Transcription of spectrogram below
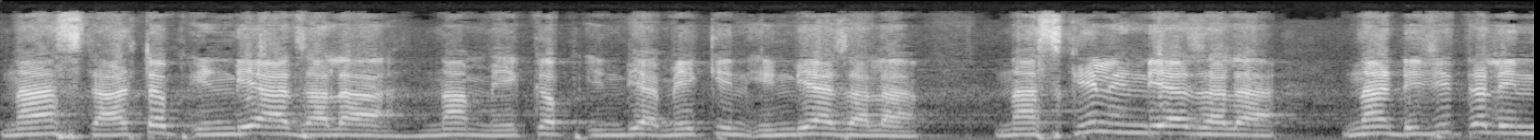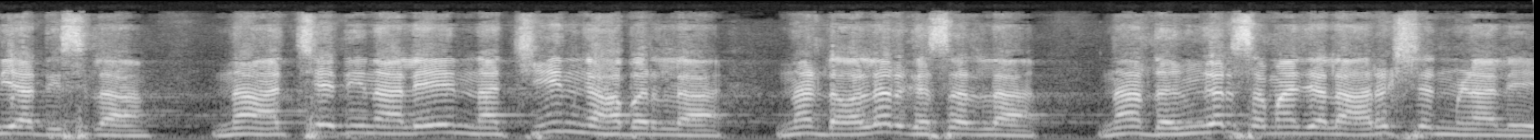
ना स्टार्टअप इंडिया झाला. ना makeup India make in India झाला. ना स्किल इंडिया झाला ना डिजिटल इंडिया दिसला ना अच्छे दिन आले ना चीन घाबरला ना डॉलर घसरला ना धनगर समाजाला आरक्षण मिळाले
